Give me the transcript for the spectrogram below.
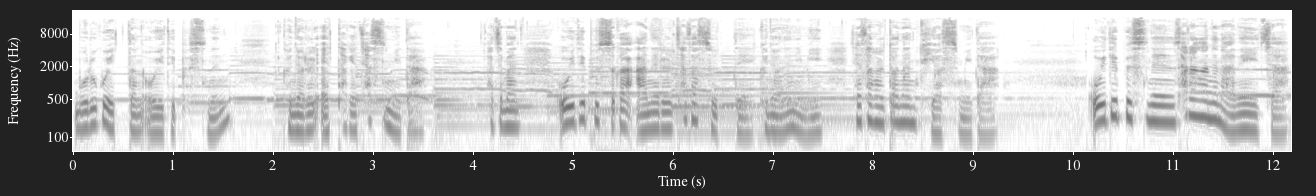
모르고 있던 오이디푸스는 그녀를 애타게 찾습니다. 하지만 오이디푸스가 아내를 찾았을 때 그녀는 이미 세상을 떠난 뒤였습니다. 오이디푸스는 사랑하는 아내이자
